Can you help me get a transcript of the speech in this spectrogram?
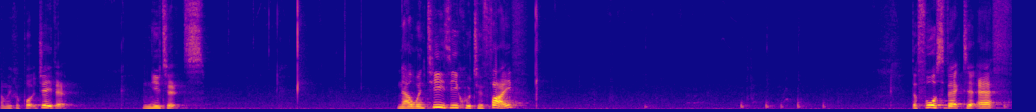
and we can put J there. Newtons. Now when T is equal to 5, the force vector F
